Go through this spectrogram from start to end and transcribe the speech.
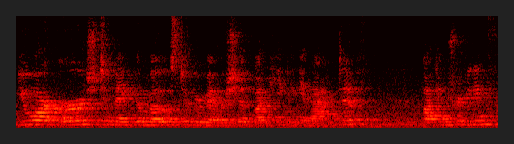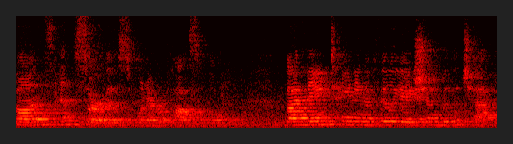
You are urged to make the most of your membership by keeping it active, by contributing funds and service whenever possible, by maintaining affiliation with the chapter,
